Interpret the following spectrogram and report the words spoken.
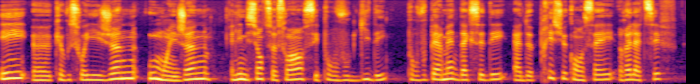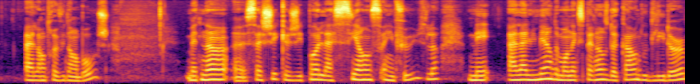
Et que vous soyez jeune ou moins jeune, l'émission de ce soir, c'est pour vous guider pour vous permettre d'accéder à de précieux conseils relatifs à l'entrevue d'embauche. Maintenant, euh, sachez que je n'ai pas la science infuse, là, mais à la lumière de mon expérience de cadre ou de leader,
